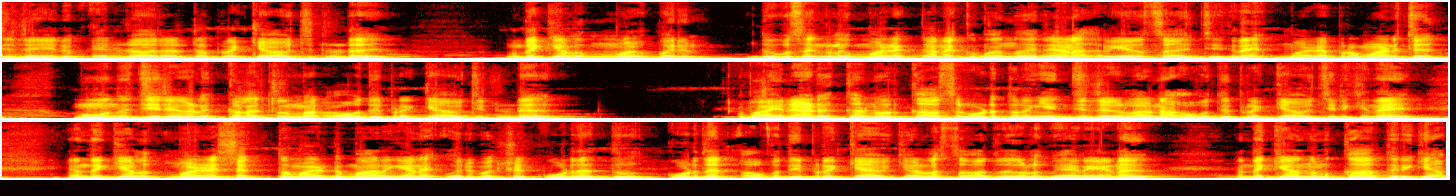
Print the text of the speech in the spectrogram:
ജില്ലയിലും യെല്ലോ അലർട്ട് പ്രഖ്യാപിച്ചിട്ടുണ്ട്. ഇതൊക്കെയാണ് വരും ദിവസങ്ങളിൽ മഴ കനക്കുമെന്ന് തന്നെയാണ് അറിയാൻ സാധിച്ചിരിക്കുന്നത്. മഴ പ്രമാണിച്ച് മൂന്ന് ജില്ലകളിൽ കളക്ടർമാർ അവധി പ്രഖ്യാപിച്ചിട്ടുണ്ട്. വയനാട് കണ്ണൂർ കാസർഗോഡ് തുടങ്ങിയ ജില്ലകളാണ് അവധി പ്രഖ്യാപിച്ചിരിക്കുന്നത്. എന്തൊക്കെയാണ്? മഴ ശക്തമായിട്ട് മാറുകയാണ്. ഒരുപക്ഷെ കൂടുതൽ കൂടുതൽ അവധി പ്രഖ്യാപിക്കാനുള്ള സാധ്യതകൾ വേറെയാണ്. എന്തൊക്കെയാണ്? നമുക്ക് കാത്തിരിക്കാം.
